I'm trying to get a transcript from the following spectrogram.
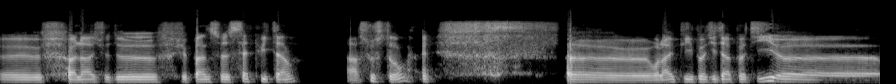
euh, à l'âge de, je pense, 7-8 ans à Souston. euh, voilà, et puis petit à petit, euh,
